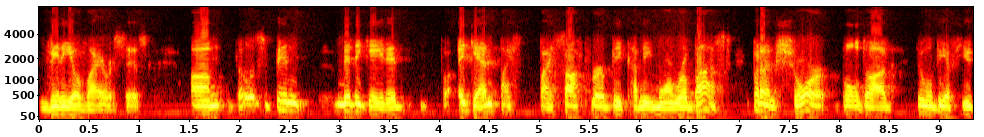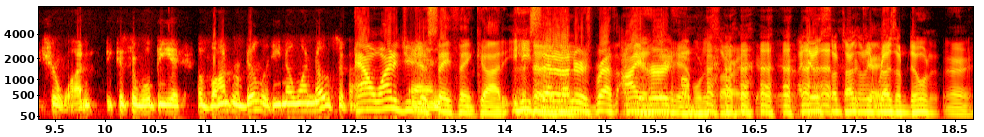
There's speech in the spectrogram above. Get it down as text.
video viruses. Um, those have been mitigated again by by software becoming more robust. But I'm sure Bulldog there will be a future one because there will be a, a vulnerability no one knows about. Al, why did you just say thank God? He said it under his breath. I did, heard him. mumbled it, sorry. I do it sometimes I don't Okay. realize I'm doing it. All right.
